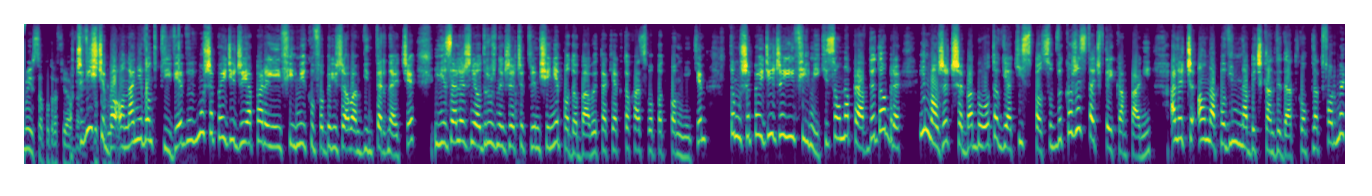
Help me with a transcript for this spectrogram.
miejsca potrafiła Oczywiście, bo ona niewątpliwie, muszę powiedzieć, że ja parę jej filmików obejrzałam w internecie i niezależnie od różnych rzeczy, które mi się nie podobały, tak jak to hasło pod pomnikiem, to muszę powiedzieć, że jej filmiki są naprawdę dobre i może trzeba było to w jakiś sposób wykorzystać w tej kampanii, ale czy ona powinna być kandydatką Platformy?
